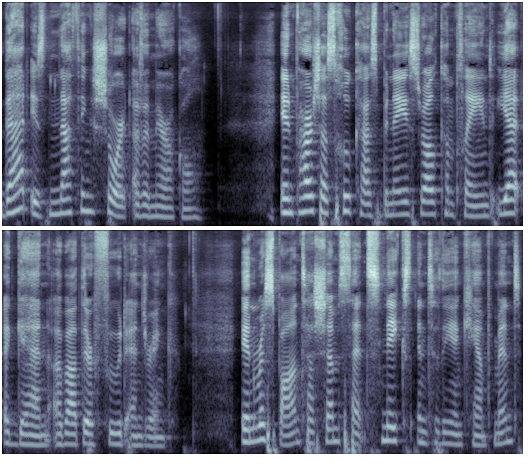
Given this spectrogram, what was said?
that is nothing short of a miracle. In Parshas Chukas, Bnei Yisrael complained yet again about their food and drink. In response, Hashem sent snakes into the encampment,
